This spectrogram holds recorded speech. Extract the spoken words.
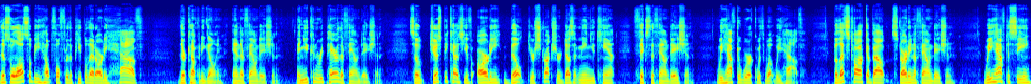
This will also be helpful for the people that already have their company going and their foundation. And you can repair the foundation. So just because you've already built your structure doesn't mean you can't fix the foundation. We have to work with what we have. But let's talk about starting a foundation. We have to see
